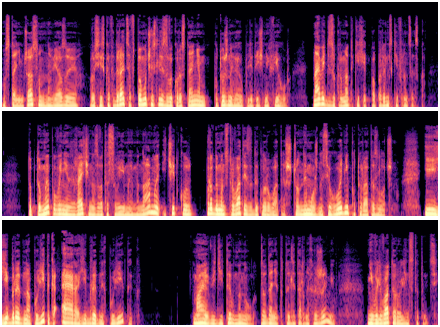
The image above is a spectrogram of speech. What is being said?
останнім часом нав'язує Російська Федерація, в тому числі з використанням потужних геополітичних фігур, навіть, зокрема, таких як Папа Римський і Франциско. Тобто ми повинні речі назвати своїми іменами і чітко продемонструвати і задекларувати, що не можна сьогодні потурати злочину. І гібридна політика, ера гібридних політик має відійти в минуле. Завдання тоталітарних режимів нівелювати роль інституцій.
